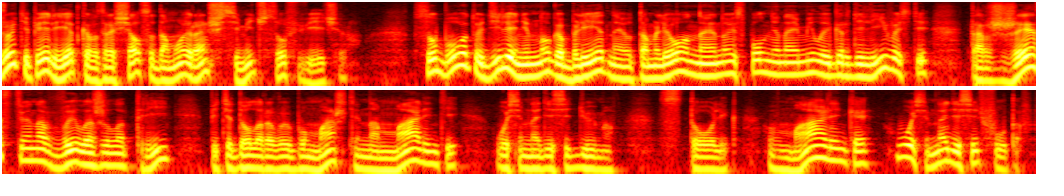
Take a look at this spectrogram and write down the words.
Джо теперь редко возвращался домой раньше семи часов вечера. В субботу Дилия, немного бледная, утомленная, но исполненная милой горделивости, торжественно выложила три пятидолларовые бумажки на маленький 8 на 10 дюймов столик в маленькой 8 на 10 футов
